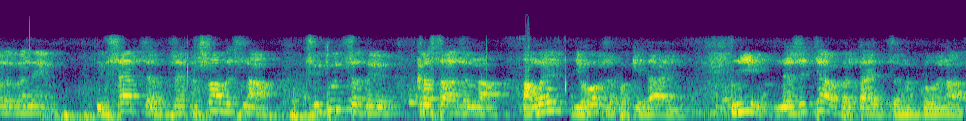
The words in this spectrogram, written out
Мене і в серце вже прийшла весна, цвітуть сади, краса земна, а ми його вже покидаємо. Ні, не життя обертається навколо нас,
